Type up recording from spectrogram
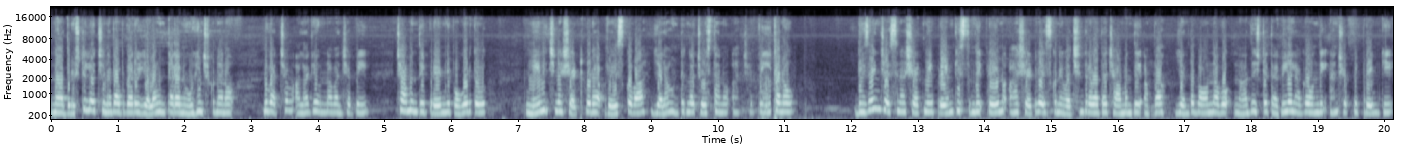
నా దృష్టిలో చిన్నబాబు గారు ఎలా ఉంటారని ఊహించుకున్నానో నువ్వు అచ్చం అలాగే ఉన్నావని చెప్పి చామంతి ప్రేమ్ని పొగుడుతూ నేనిచ్చిన షర్ట్ కూడా వేసుకోవా? ఎలా ఉంటుందో చూస్తాను అని చెప్పి తను డిజైన్ చేసిన షర్ట్ని ప్రేమ్కి ఇస్తుంది. ప్రేమ్ ఆ షర్ట్ వేసుకుని వచ్చిన తర్వాత చామంతి అబ్బా ఎంత బాగున్నావో నా దిష్టి తగిలేలాగా ఉంది అని చెప్పి ప్రేమ్కి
